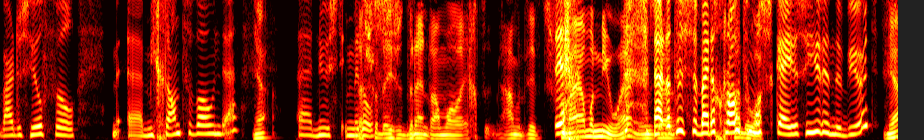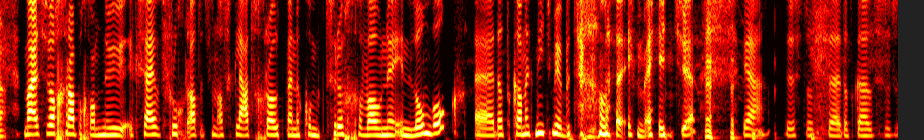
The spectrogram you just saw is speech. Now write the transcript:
waar dus heel veel eh, migranten woonden. Ja. Eh, nu is het Dat inmiddels. is voor deze Drent allemaal echt. Maar dit is voor mij allemaal nieuw, hè? Dus, nou, dat is bij de grote moskee, dus hier in de buurt. Ja, Maar het is wel grappig, want nu, ik zei vroeger altijd van als ik later groot ben, dan kom ik terug wonen in Lombok. Eh, dat kan ik niet meer betalen in mijn eentje. ja, dus dat, dat kan dat is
